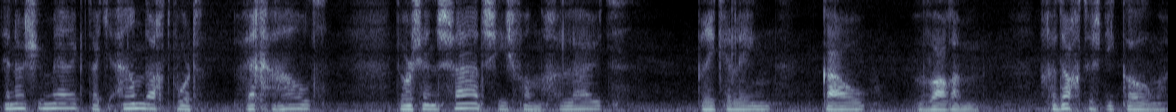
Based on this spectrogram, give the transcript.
En als je merkt dat je aandacht wordt weggehaald door sensaties van geluid, prikkeling, kou, warm, gedachten die komen,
